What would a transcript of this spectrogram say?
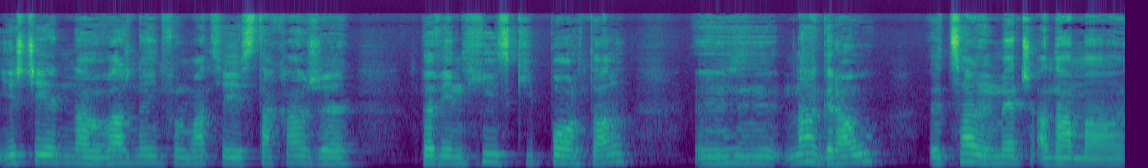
Jeszcze jedna ważna informacja jest taka, że pewien chiński portal nagrał cały mecz Adama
